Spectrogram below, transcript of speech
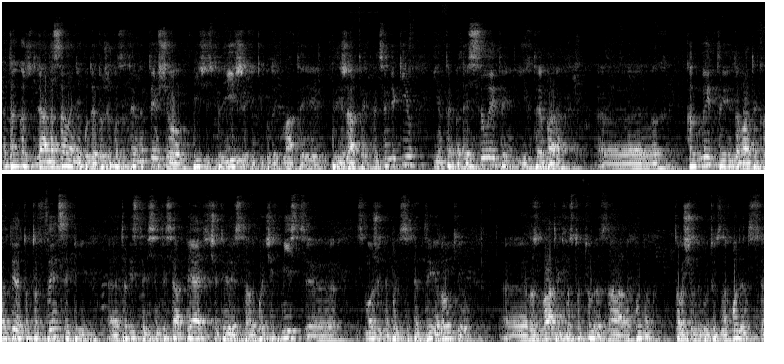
А також для населення буде дуже позитивним тим, що більшість приїжджих, які будуть мати приїжджати працівників, їм треба десь селити, їх треба е, кормити, давати квартири. Тобто, в принципі, е, 385-400 робочих місць е, зможуть на протязі 5 років е, розвивати інфраструктуру за рахунок того, що вони будуть тут знаходитися,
